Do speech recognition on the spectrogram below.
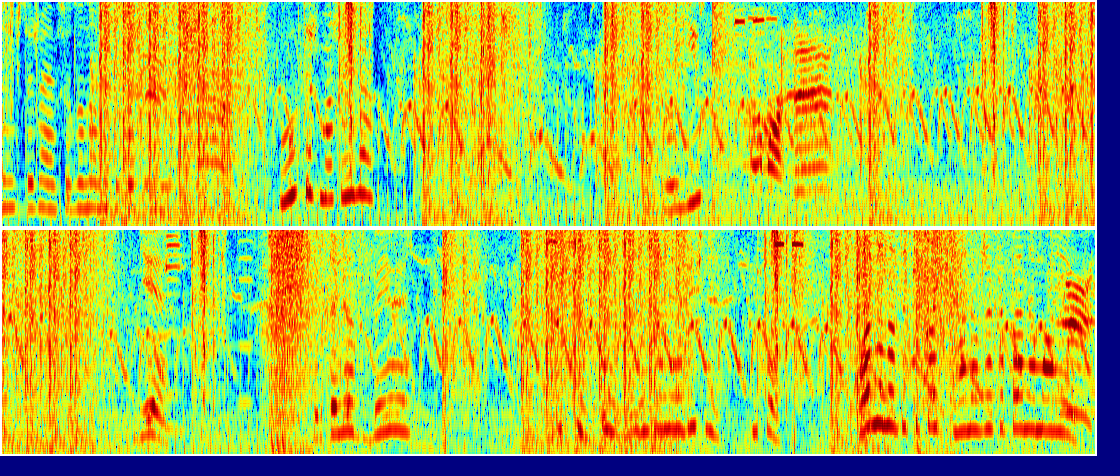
Уничтожаем, нами такое. Ух ты ж, машина. Своих. Где? Вертолет сбили. Вже не обичний. Тихо. Ладно, надо тікати, в мене вже хп немає.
